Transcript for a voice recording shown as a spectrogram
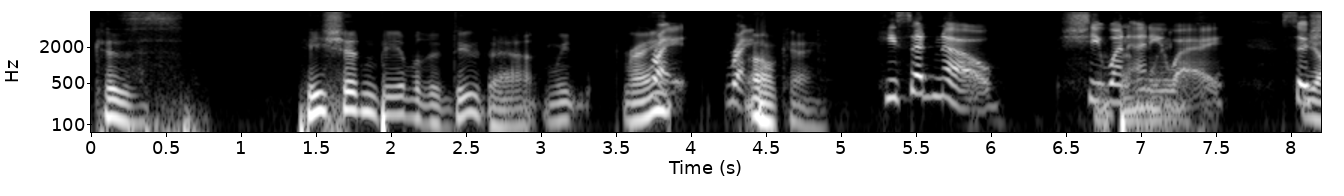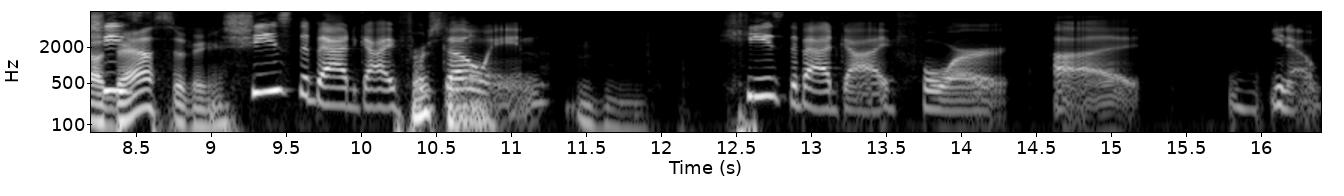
because he shouldn't be able to do that. We right? Right. Right. Okay. He said no. She went been anyway. So the she's audacity. she's the bad guy for First of all- going. He's the bad guy for, uh, you know,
